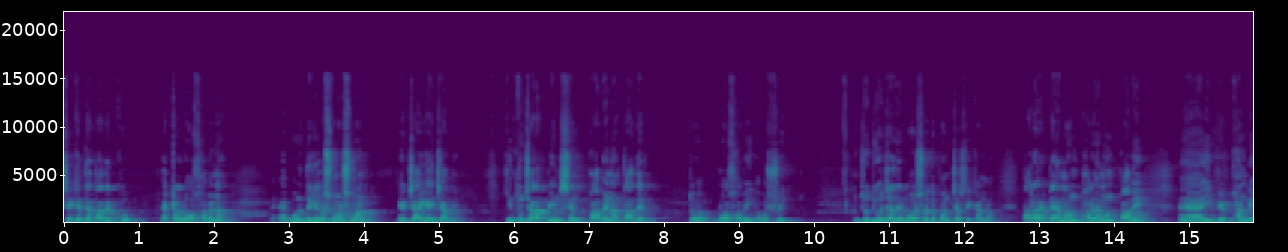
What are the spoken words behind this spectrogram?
সেক্ষেত্রে তাদের খুব একটা লস হবে না। বলতে গেলে সমান সমান এর জায়গায় যাবে। কিন্তু যারা পেনশন পাবে না, তাদের তো লস হবেই অবশ্যই। যদিও যাদের বয়স হয়তো পঞ্চাশ একান্ন, তারাও একটা অ্যামাউন্ট ভালো অ্যামাউন্ট পাবে ইপিএফ ফান্ডে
